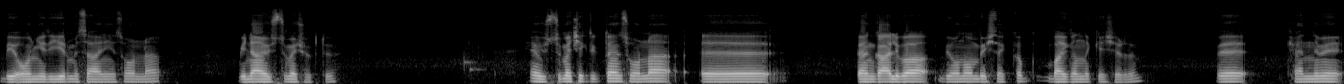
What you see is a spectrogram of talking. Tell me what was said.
bir 17-20 saniye sonra bina üstüme çöktü. Ya üstüme çektikten sonra eee, ben galiba bir 10-15 dakika baygınlık geçirdim. Ve kendimi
